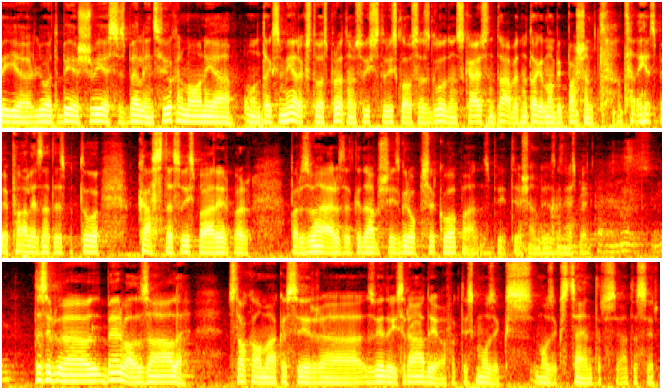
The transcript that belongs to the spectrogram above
bija ļoti bieži viesis Berlīnas filharmonijā. Un, teiksim, ierakstos, protams, viss tur izklausās gludi un skaisti. Un tā, bet nu, tagad man bija pašam tā, tā iespēja pārliecināties par to, kas tas vispār ir par, par zvēru, tad, kad abas šīs grupas ir kopā. Tas bija tiešām diezgan iespējams. Tas ir uh, Bērvala zāle. Stokholmā, kas ir Zviedrijas rādio, faktiski muzikas, muzikas centrs. Jā, tas ir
